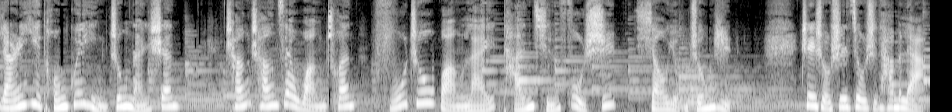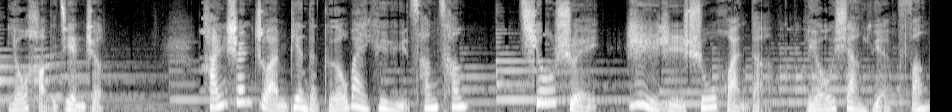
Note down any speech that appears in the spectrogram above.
两人一同归隐终南山，常常在辋川、福州往来弹琴赋诗，骁勇终日。这首诗就是他们俩友好的见证。寒山转变得格外郁郁苍苍，秋水日日舒缓地流向远方。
